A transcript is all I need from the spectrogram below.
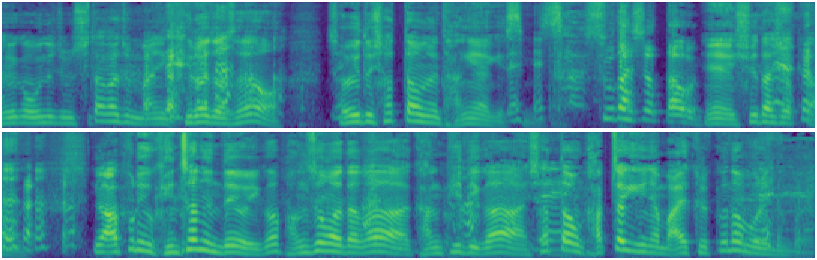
저희가 오늘 좀 수다가 좀 많이 길어져서요. 저희도 셧다운을 당해야겠습니다. 수다 셧다운. 예, 수다 셧다운. 이거 앞으로 이거 괜찮은데요, 이거? 방송하다가 강 PD가 셧다운 갑자기 그냥 마이크를 끊어버리는 거예요.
